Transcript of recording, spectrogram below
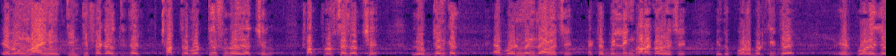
এবং মাইনিং তিনটি ফ্যাকাল্টিতে ছাত্র ভর্তিও শুরু হয়ে যাচ্ছিল। সব প্রসেস হচ্ছে। লোকজনকে অ্যাপয়েন্টমেন্ট দেওয়া হয়েছে। একটা বিল্ডিং ভাড়া করা হয়েছে। কিন্তু পরবর্তীতে এরপরে যে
